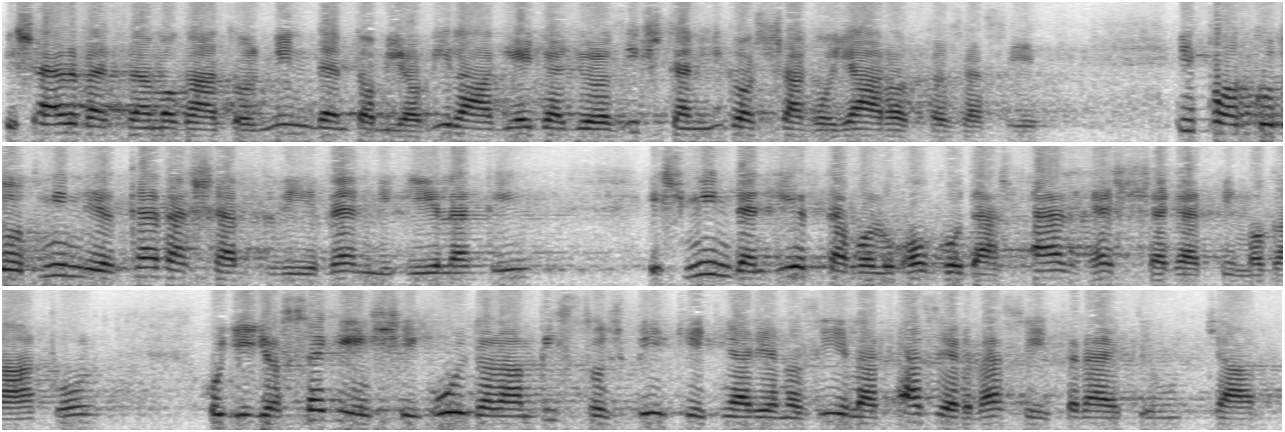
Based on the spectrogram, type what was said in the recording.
És elvetve magától mindent, ami a világ egyedül az Isten igazságon járatta az eszét. Iparkodott minél kevesebbvé venni életét, és minden értevaló aggodást elhessegetni magától, hogy így a szegénység oldalán biztos békét nyerjen az élet ezer veszélyt rejtő útján.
